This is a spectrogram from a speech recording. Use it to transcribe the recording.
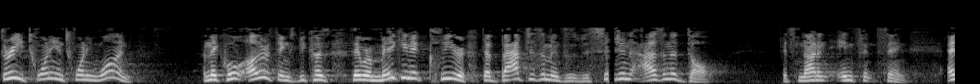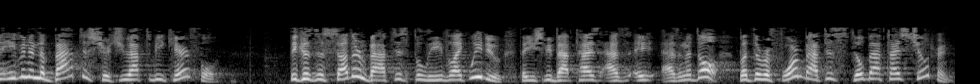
3, 20 and 21. And they quote other things because they were making it clear that baptism is a decision as an adult. It's not an infant thing. And even in the Baptist church, you have to be careful. Because the Southern Baptists believe like we do, that you should be baptized as, a, as an adult. But the Reformed Baptists still baptize children.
